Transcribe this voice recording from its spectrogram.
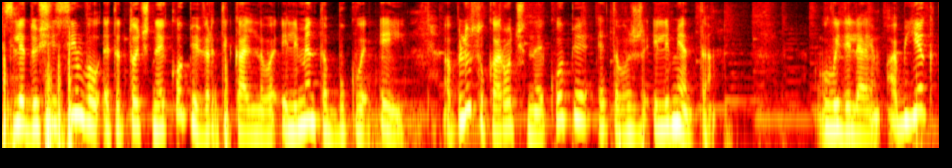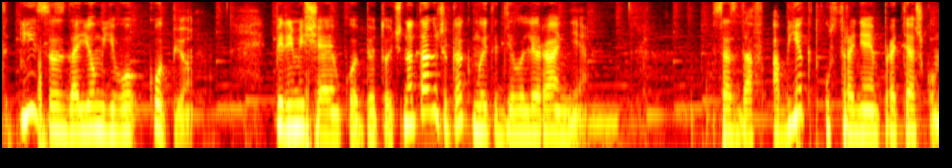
Следующий символ – это точная копия вертикального элемента буквы A, а плюс укороченная копия этого же элемента. Выделяем объект и создаем его копию. Перемещаем копию точно так же, как мы это делали ранее. Создав объект, устраняем протяжку,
